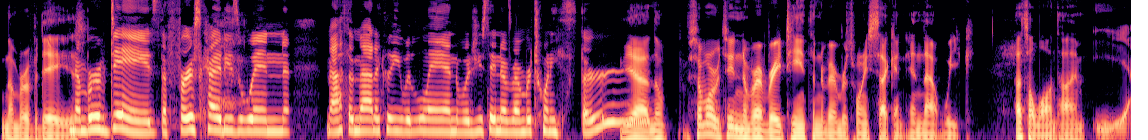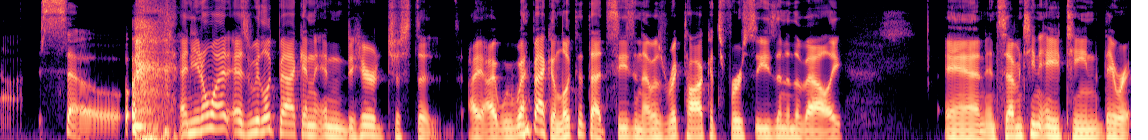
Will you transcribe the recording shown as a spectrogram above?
Number of days. number of days, the first Coyotes win mathematically would land, would you say November 23rd? Yeah, no, somewhere between November 18th and November 22nd in that week. That's a long time. Yeah. So, And you know what? As we look back and, and here, just the, I, I we went back and looked at that season. That was Rick Tocchet's first season in the Valley. And in 17 18, they were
